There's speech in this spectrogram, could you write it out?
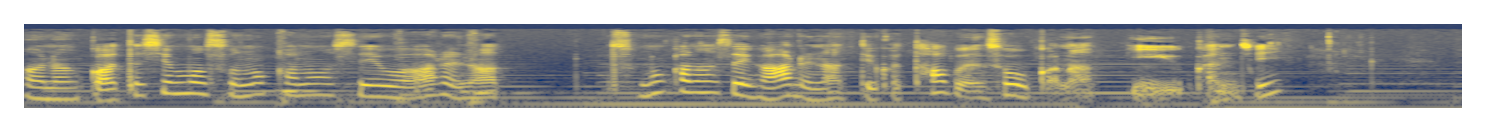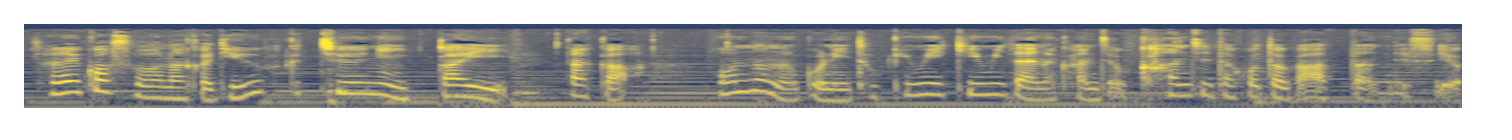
あなんか私もその可能性はあるなその可能性があるなっていうか多分そうかなっていう感じ。それこそなんか留学中に一回なんか女の子にときめきみたいな感じを感じたことがあったんですよ。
